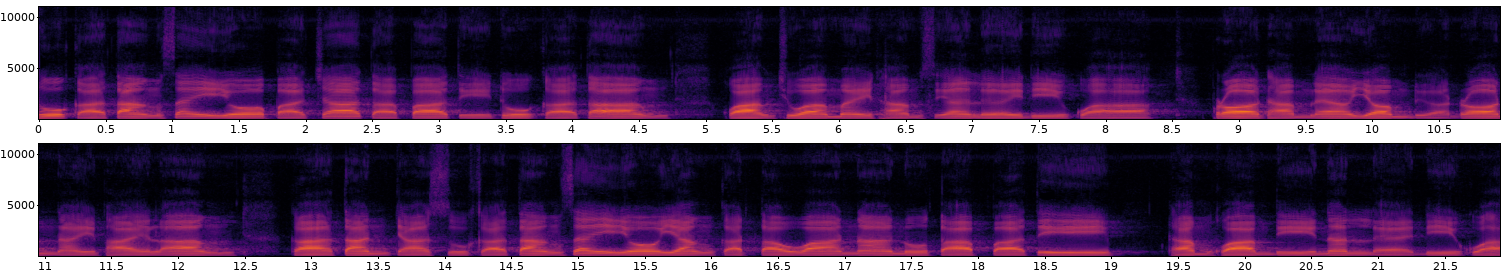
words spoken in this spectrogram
ทุกาตังไสโยปัจจาตาปาติทุกาตัง ความชั่วไม่ทำเสียเลยดีกว่า เพราะทำแล้วยอมเดือดร้อนในภายหลัง กาตันจะสุกาตังไสโยยังกัตตวานานุตาปาติทำความดีนั่นแหละดีกว่า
